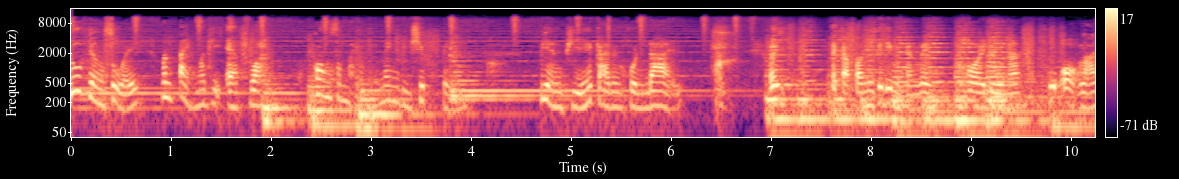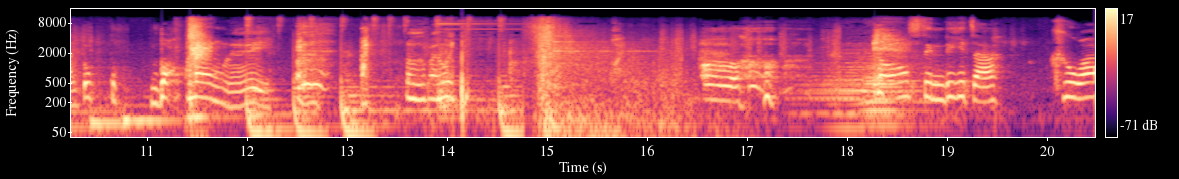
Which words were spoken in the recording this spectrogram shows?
รูปอย่างสวยมันแต่งมากี่แอปวะกล้องสมัยนี้แม่งดีชิบเป็นเปลี่ยนผีให้กลายเป็นคนได้ เฮ้ย แต่กลับตอนนี้ก็ดีเหมือนกันเว้ยคอยดูนะกูออกร้านปุ๊บกูบอกแม่งเลยเออไปเว้ยเออน้องซินดี้จ๊ะคือว่า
